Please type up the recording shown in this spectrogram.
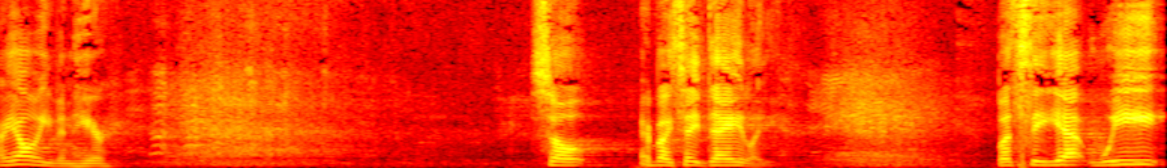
Are y'all even here? So, everybody say daily. But see, yet we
